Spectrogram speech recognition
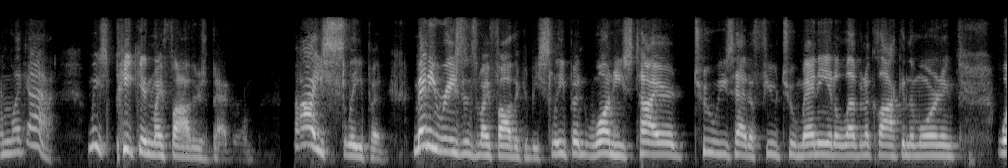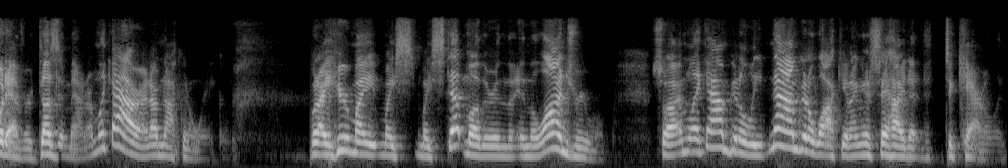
I'm like, ah, let me peek in my father's bedroom. Ah, he's sleeping. Many reasons my father could be sleeping. One, he's tired. Two, he's had a few too many at 11 o'clock in the morning. Whatever, doesn't matter. I'm like, all right, I'm not going to wake him. But I hear my my my stepmother in the in the laundry room so I'm like, ah, I'm going to leave. Now I'm going to walk in. I'm going to say hi to, to Carolyn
